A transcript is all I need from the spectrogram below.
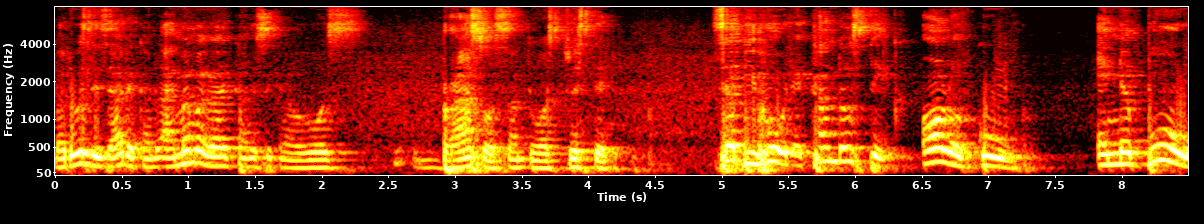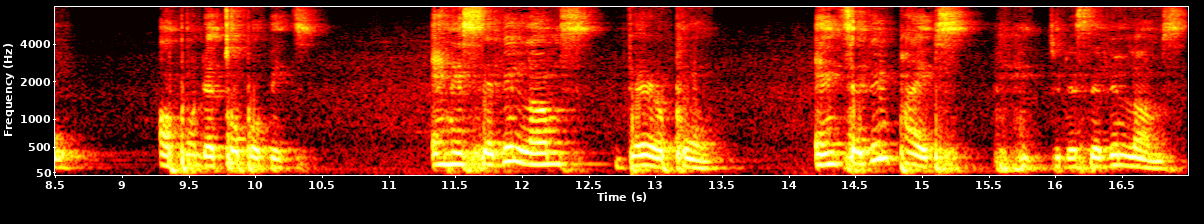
But those days I had a candle. I remember a candlestick and it was brass or something was twisted. Said, Behold, a candlestick, all of gold, and a bowl upon the top of it, and his seven lamps thereupon, and seven pipes to the seven lamps,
